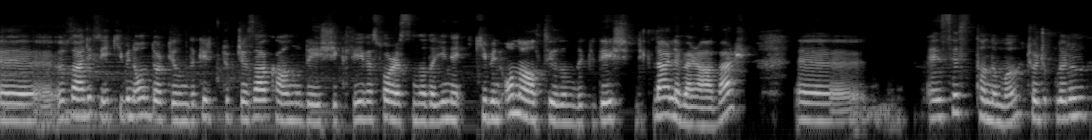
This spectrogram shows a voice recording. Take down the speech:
Ee, özellikle 2014 yılındaki Türk Ceza Kanunu değişikliği ve sonrasında da yine 2016 yılındaki değişikliklerle beraber e, ensest tanımı çocukların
